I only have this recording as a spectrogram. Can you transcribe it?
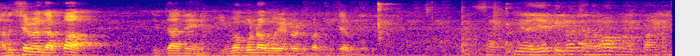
ఆలస్యమే తప్ప దాన్ని ఇవ్వకుండా పోయేటువంటి పరిస్థితి ఏమి లేదు. ఏపీలో చంద్రబాబు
